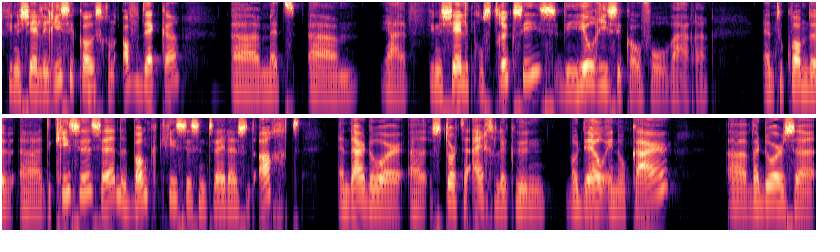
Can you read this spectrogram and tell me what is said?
financiële risico's gaan afdekken met um, ja, financiële constructies die heel risicovol waren. En toen kwam de, de crisis, hè, de bankencrisis in 2008. En daardoor stortte eigenlijk hun model in elkaar. waardoor ze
